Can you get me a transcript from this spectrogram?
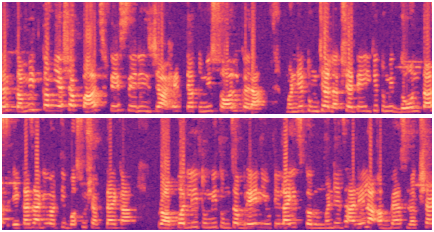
तर कमीत कमी अशा पाच टेस्ट सिरीज ज्या आहेत त्या तुम्ही सॉल्व्ह करा. म्हणजे तुमच्या लक्षात येईल की तुम्ही दोन तास एका जागेवरती बसू शकताय का? प्रॉपरली तुम्ही तुमचं ब्रेन युटिलाइज करून म्हणजे झालेला अभ्यास लक्षात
